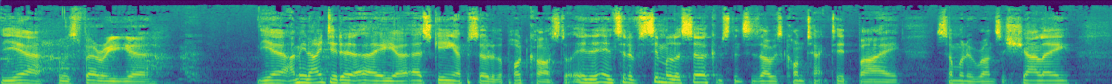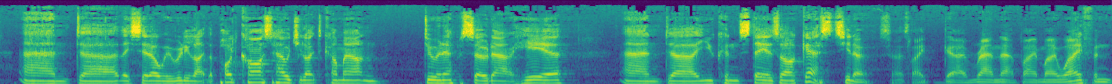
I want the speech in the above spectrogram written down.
Yeah. it was very uh, Yeah, I mean, I did a, a, a skiing episode of the podcast. In, in sort of similar circumstances, I was contacted by someone who runs a chalet, and uh, they said, "Oh, we really like the podcast. How would you like to come out and do an episode out here?" And uh, you can stay as our guests, you know. So I was like, I ran that by my wife, and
